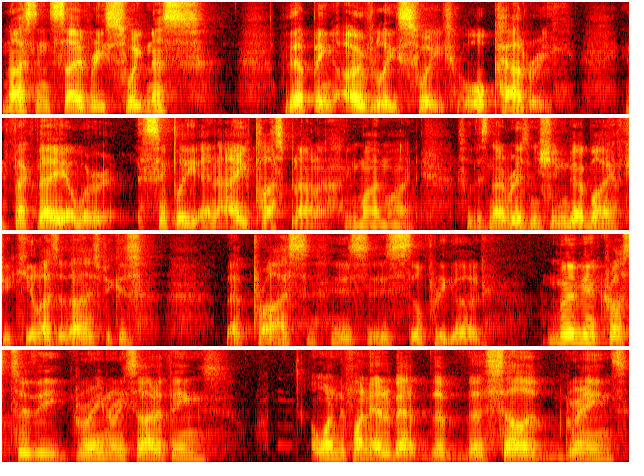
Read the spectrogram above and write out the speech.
Nice and savoury sweetness without being overly sweet or powdery. In fact, they were simply an A plus banana in my mind. So there's no reason you shouldn't go buy a few kilos of those because that price is, is still pretty good. Moving across to the greenery side of things, I wanted to find out about the, the salad greens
